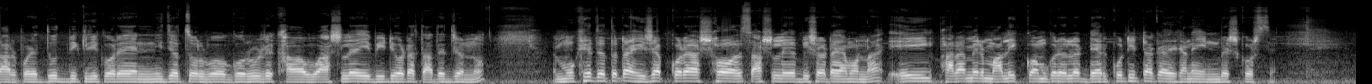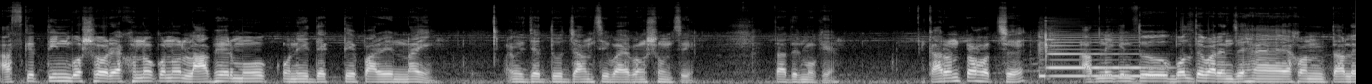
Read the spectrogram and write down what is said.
তারপরে দুধ বিক্রি করে নিজে চলবো, গরুরে খাওয়াবো, আসলে এই ভিডিওটা তাদের জন্য। মুখে যতটা হিসাব করা সহজ, আসলে বিষয়টা এমন না। এই ফার্মের মালিক কম করে হলো দেড় কোটি টাকা এখানে ইনভেস্ট করছে। আজকে তিন বছর এখনও কোনো লাভের মুখ উনি দেখতে পারেন নাই। আমি যে দুধ জানছি বা এবং শুনছি। তাদের মুখে। কারণটা হচ্ছে, আপনি কিন্তু বলতে পারেন যে হ্যাঁ এখন তাহলে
